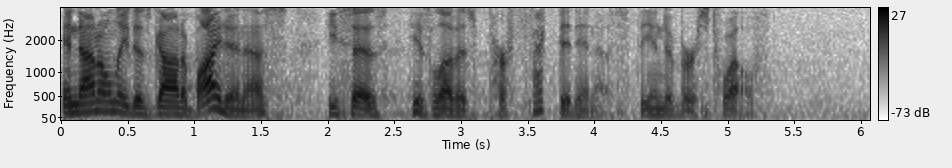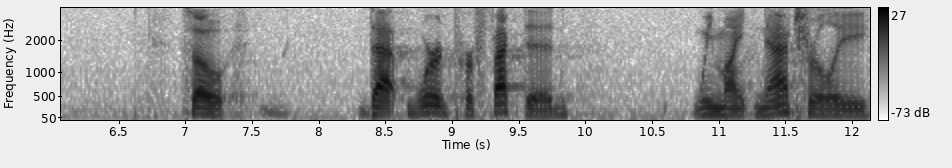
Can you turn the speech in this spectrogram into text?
And not only does God abide in us, He says His love is perfected in us, the end of verse 12. So, that word perfected, we might naturally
